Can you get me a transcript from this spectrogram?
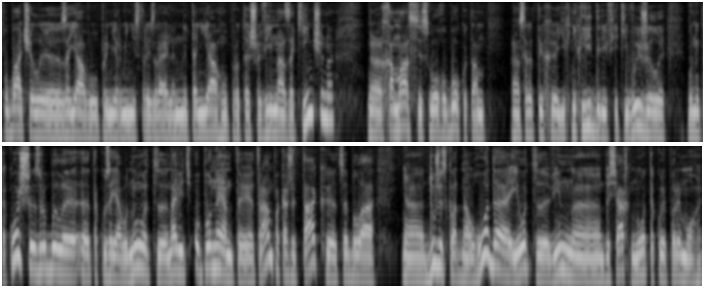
побачили заяву прем'єр-міністра Ізраїля Нетаньягу про те, що війна закінчена. Хамас зі свого боку там. Е, Серед тих їхніх лідерів, які вижили, вони також зробили е, таку заяву. Ну от е, навіть опоненти Трампа кажуть, так це була Дуже складна угода, і от е, він е, досяг ну такої перемоги.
